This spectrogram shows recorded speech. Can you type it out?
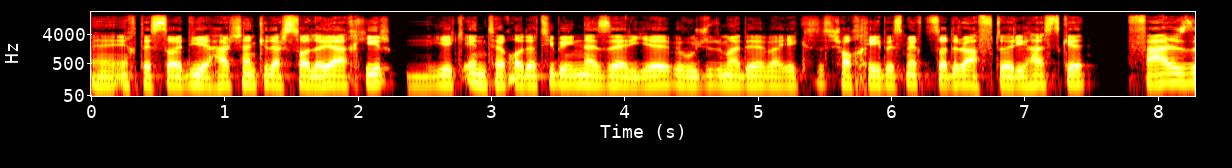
اقتصادیه. هرچند که در سالهای اخیر یک انتقاداتی به این نظریه به وجود اومده و یک شاخه‌ای به اسم اقتصاد رفتاری هست که فرض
